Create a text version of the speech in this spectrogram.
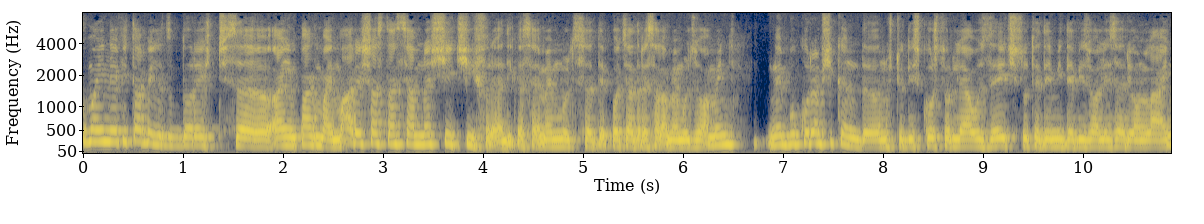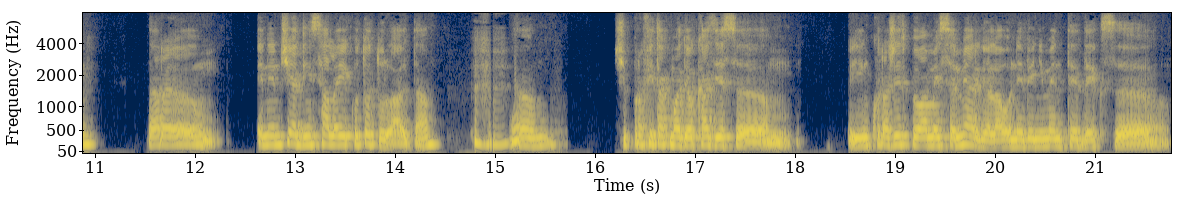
Acum, inevitabil îți dorești să ai impact mai mare și asta înseamnă și cifre, adică să ai mai mulți, să te poți adresa la mai mulți oameni. Ne bucurăm și când, nu știu, discursurile au zeci, sute de mii de vizualizări online, dar uh, energia din sală e cu totul alta. Uh-huh. Uh, și profit acum de ocazie să îi încurajez pe oameni să meargă la un eveniment TEDx. Uh,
